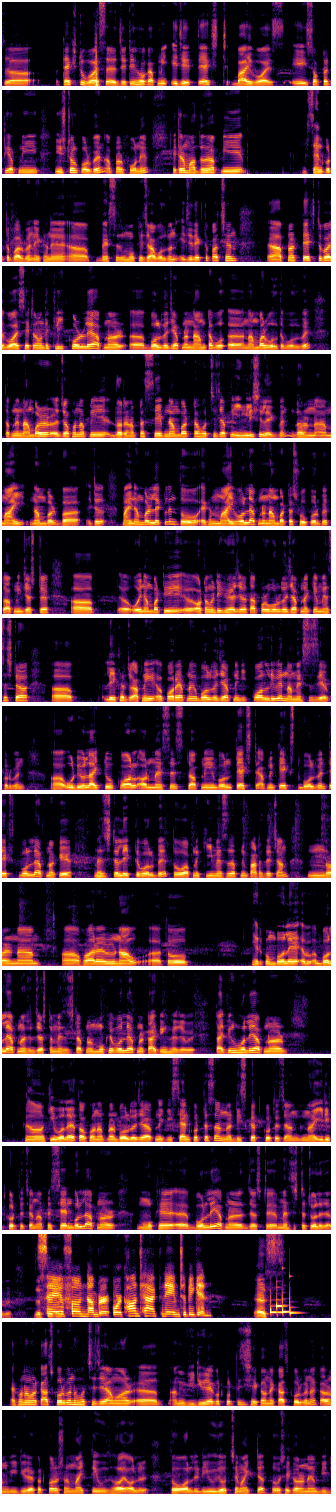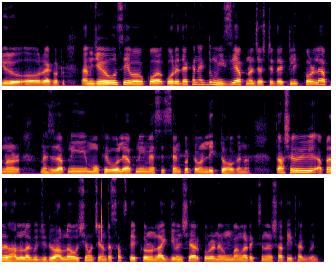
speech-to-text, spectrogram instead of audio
text to voice যেটি হোক আপনি এই যে টেক্সট বাই ভয়েস এই সফটওয়্যারটি আপনি ইনস্টল করবেন আপনার ফোনে এটার মাধ্যমে আপনি সেন্ড করতে পারবেন। এখানে মেসেজ মুখে যা বলবেন। এই যে দেখতে পাচ্ছেন আপনার টেক্সট বাই ভয়েস এটার মধ্যে ক্লিক করলে আপনার বলবে যে আপনার নামটা নাম্বার বলতে বলবে। তো আপনার নাম্বার যখন আপনি, ধরেন আপনার সেভ নাম্বারটা হচ্ছে যে আপনি ইংলিশে লিখবেন। ধরেন মাই নাম্বার বা এটা মাই নাম্বার লিখলেন, তো এখন মাই বললে আপনার নাম্বারটা শো করবে। তো আপনি জাস্ট ওই নাম্বারটি অটোমেটিক হয়ে যাবে। তারপর বলবে যে আপনাকে মেসেজটা লেখার আপনি পরে আপনাকে বলবে যে আপনি কি কল দিবেন না মেসেজ ইয়ে করবেন। Would you like to call or message তো আপনি বল টেক্সট আপনি টেক্সট বলবেন। টেক্সট বললে আপনাকে মেসেজটা লিখতে বলবে। তো আপনি কি মেসেজ আপনি পাঠাতে চান? ধরেন হোয়ার আর ইউ নাও তো এরকম বলে বললে আপনার জাস্ট মেসেজটা আপনার মুখে বললে আপনার টাইপিং হয়ে যাবে। টাইপিং হলে আপনার কি বলে তখন আপনার বলবে যে আপনি কি সেন্ড করতে চান না ডিসকাস করতে চান না এডিট করতে চান? আপনি সেন্ড বললে আপনার মুখে বললেই আপনার জাস্ট মেসেজটা চলে যাবে। Just phone number or contact name to এস এখন আমার কাজ করবে না, হচ্ছে যে আমার আমি ভিডিও রেকর্ড করতেছি, সে কারণে কাজ করবে না, কারণ ভিডিও রেকর্ড করার সময় মাইকটা ইউজ হয় অলরেডি তো অলরেডি ইউজ হচ্ছে মাইকটা তো সেই কারণে ভিডিও রেকর্ড তো আমি যেভাবে বলছি এভাবে করে দেখেন, একদম ইজি আপনার জাস্ট এটা ক্লিক করলে আপনার মেসেজ আপনি মুখে বলে আপনি মেসেজ সেন্ড করতে পারেন, লিখতে হবে না। তো আশা করি আপনাদের ভালো লাগবে, যদি ভালো অবশ্যই আমার চ্যানেলটা সাবস্ক্রাইব করুন লাইক দেবেন শেয়ার করবেন এবং বাংলাটেক চ্যানেলের সাথেই থাকবেন।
